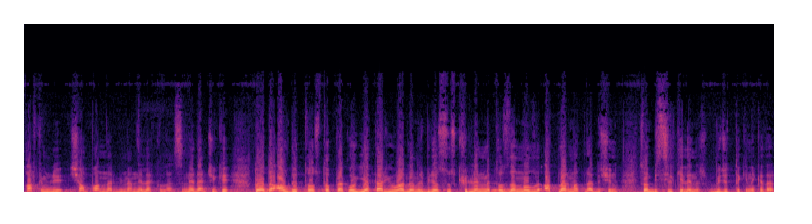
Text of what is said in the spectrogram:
parfümlü şampuanlar bilmem neler kullansın. Neden? Çünkü doğada aldığı toz, toprak o yatar yuvarlanır biliyorsunuz küllenme, tozlanma olur, atlar matlar düşünün. Sonra bir silkelenir. Vücuttaki ne kadar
